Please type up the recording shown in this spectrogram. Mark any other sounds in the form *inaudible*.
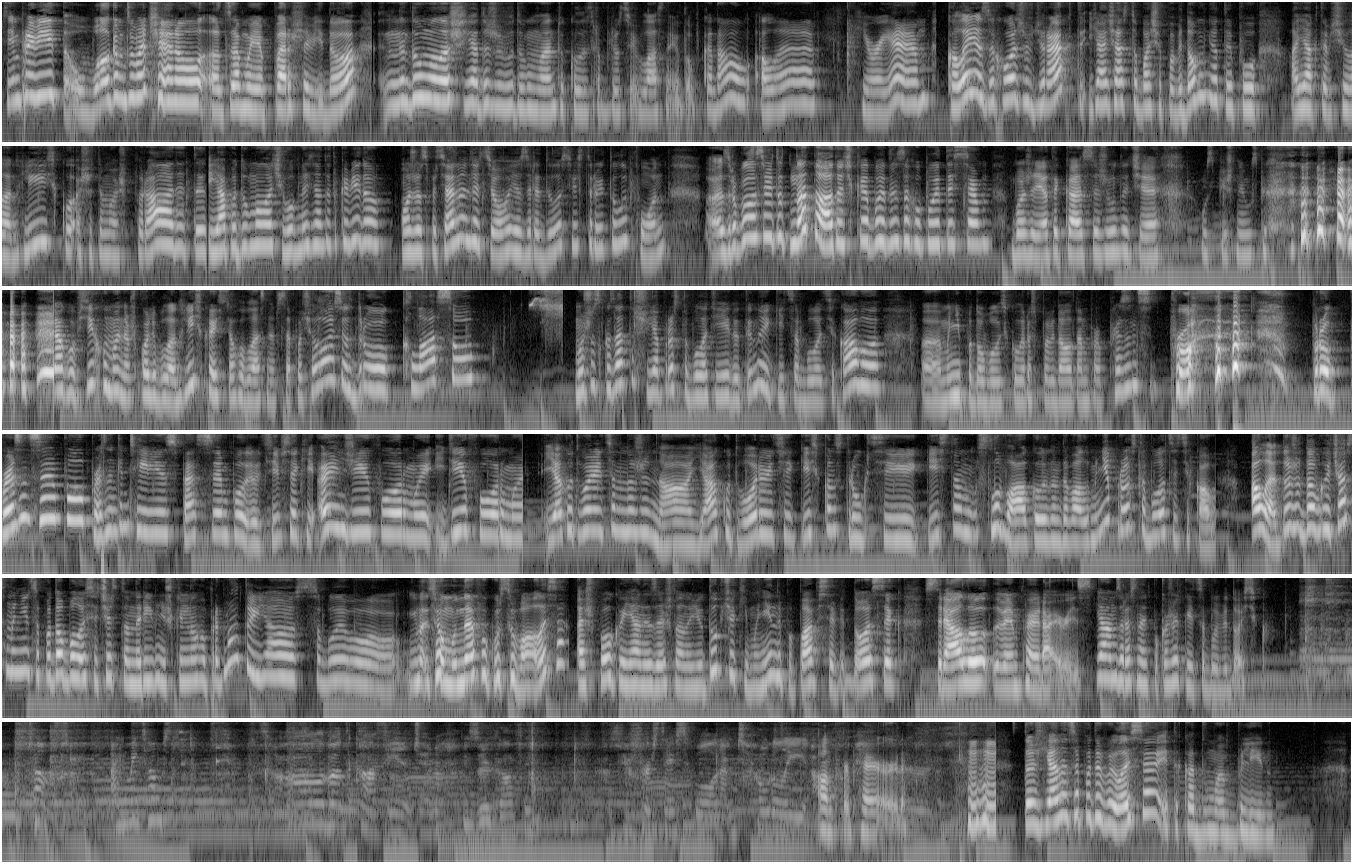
Всім привіт! Welcome to my channel! Це моє перше відео. Не думала, що я доживу до моменту, коли зроблю свій власний YouTube канал, але here I am. Коли я заходжу в Директ, я часто бачу повідомлення, типу, а як ти вчила англійську, а що ти можеш порадити? І я подумала, чому б не зняти таке відео. Отже, спеціально для цього я зарядила свій старий телефон, е, зробила собі тут нотаточки, аби не захопитися. Боже, я така сижу, наче успішний успіх. *laughs* Як у всіх, у мене в школі була англійська, і з цього власне все почалося з другого класу. Можу сказати, що я просто була тією дитиною, якій це було цікаво. Е, мені подобалось, коли розповідала там про present, про, *laughs* про present simple, present continuous, past simple, і оці всякі ing форми, ed форми. Як утворюється множина, як утворюються якісь конструкції, якісь там слова, коли нам давали. Мені просто було це цікаво. Але дуже довгий час мені це подобалося чисто на рівні шкільного предмету, і я особливо на цьому не фокусувалася. Аж поки я не зайшла на ютубчик і мені не попався відосик серіалу The Vampire Diaries. Я вам зараз навіть покажу, який це був відосик. Toast. I make toast. It's all about the coffee, Aunt Jenna. Is there coffee? Unprepared. *laughs* Тож я на це подивилася і така думаю, блін.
